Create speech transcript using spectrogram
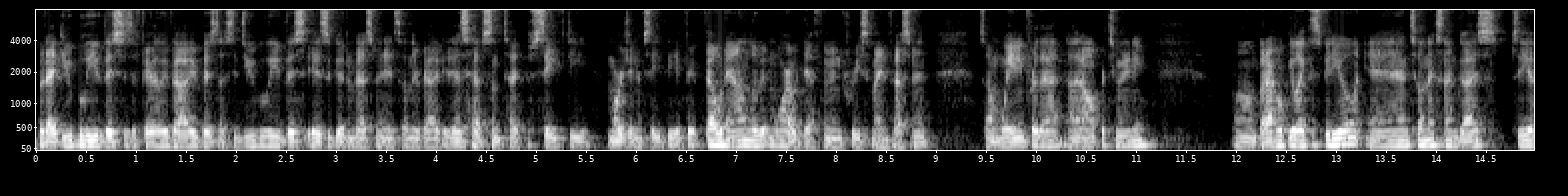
but I do believe this is a fairly valued business. I do believe this is a good investment. It's undervalued. It does have some type of safety, margin of safety. If it fell down a little bit more, I would definitely increase my investment. So I'm waiting for that, opportunity. Um, but I hope you like this video. And until next time, guys, see ya.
